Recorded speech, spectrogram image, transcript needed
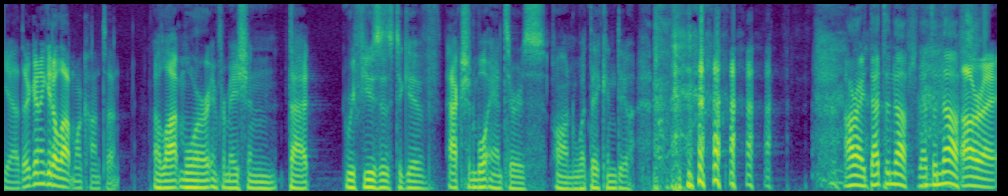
Yeah, they're going to get a lot more content. A lot more information that refuses to give actionable answers on what they can do. All right, that's enough. That's enough. All right.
